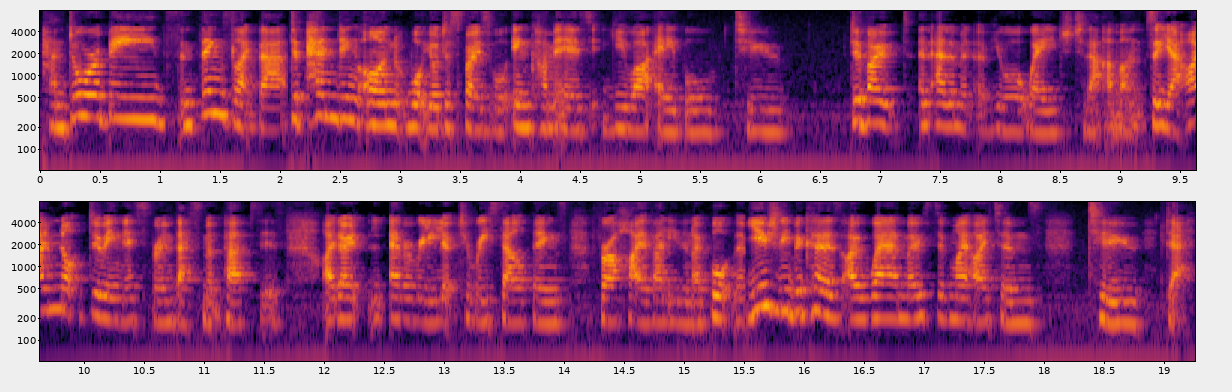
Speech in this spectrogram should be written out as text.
Pandora beads and things like that. Depending on what your disposable income is, you are able to devote an element of your wage to that a month. So yeah, I'm not doing this for investment purposes. I don't ever really look to resell things for a higher value than I bought them. Usually because I wear most of my items to death.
